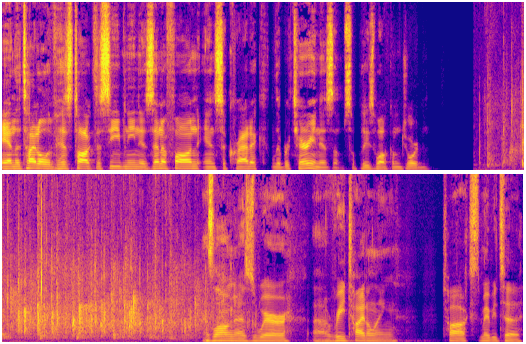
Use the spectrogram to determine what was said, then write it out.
and the title of his talk this evening is Xenophon and Socratic Libertarianism. So please welcome Jordan. As long as we're uh, retitling talks, maybe to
